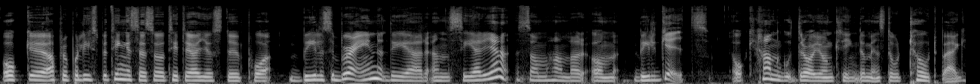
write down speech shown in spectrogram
Och eh, apropå livsbetingelser så tittar jag just nu på Bill's Brain. Det är en serie som handlar om Bill Gates och han drar ju omkring med en stor totebag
